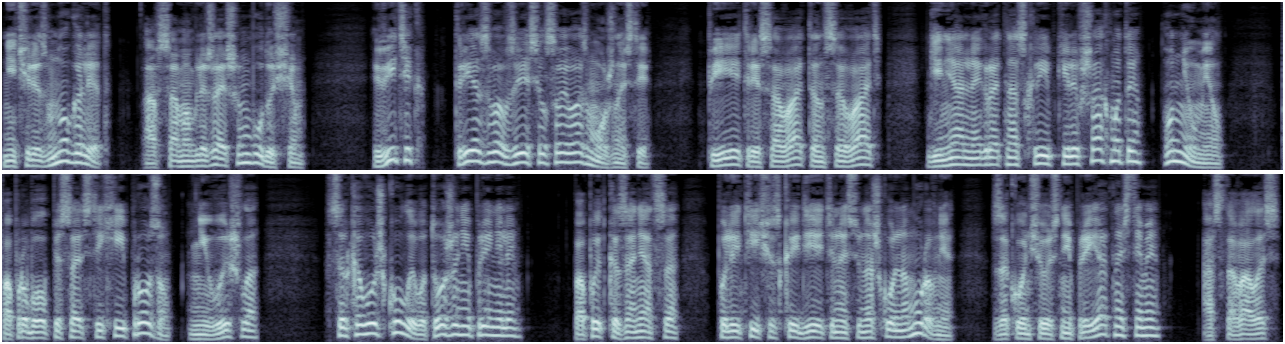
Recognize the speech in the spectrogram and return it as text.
не через много лет, а в самом ближайшем будущем. Витик трезво взвесил свои возможности. Петь, рисовать, танцевать, гениально играть на скрипке или в шахматы он не умел. Попробовал писать стихи и прозу, не вышло. В цирковую школу его тоже не приняли. Попытка заняться политической деятельностью на школьном уровне закончилась неприятностями – Оставалась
